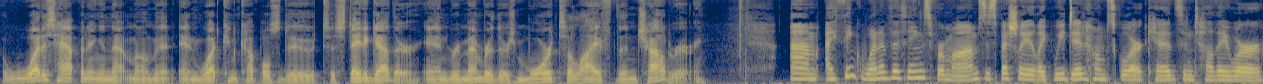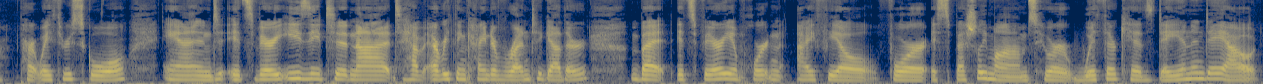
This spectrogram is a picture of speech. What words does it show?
What is happening in that moment, and what can couples do to stay together and remember there's more to life than child rearing? Um, I think one of the things for moms, especially like we did homeschool our kids until they were partway through school, and it's very easy to not have everything kind of run together. But it's very important, I feel, for especially moms who are with their kids day in and day out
